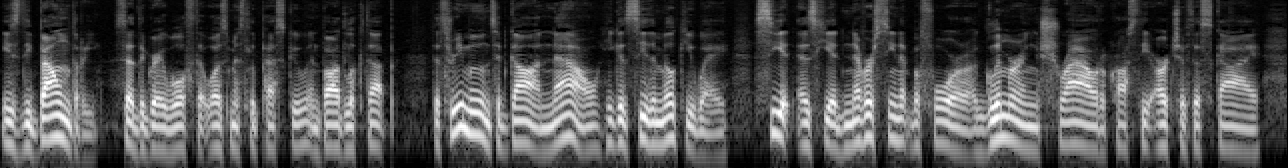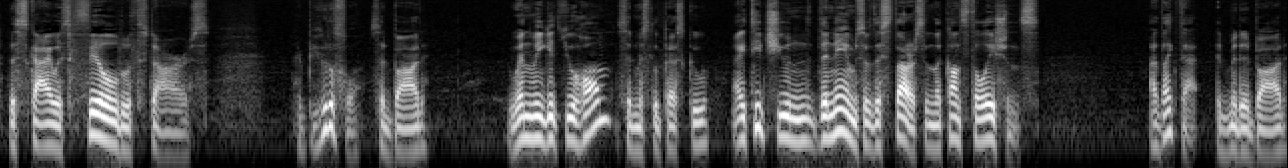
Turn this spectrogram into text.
is the boundary, said the gray wolf that was Miss Lupescu, and Bod looked up. The three moons had gone. Now he could see the Milky Way, see it as he had never seen it before, a glimmering shroud across the arch of the sky. The sky was filled with stars. They're beautiful, said Bod. When we get you home, said Miss Lupescu, I teach you the names of the stars and the constellations. I'd like that, admitted Bod.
